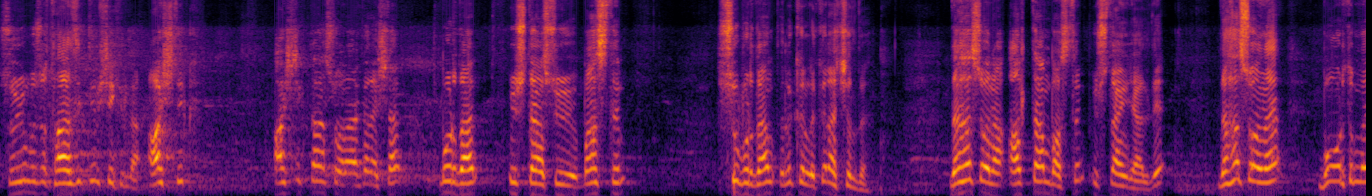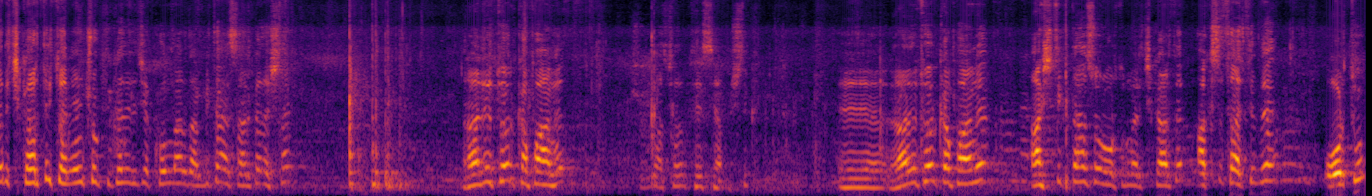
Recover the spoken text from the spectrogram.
suyumuzu tazikli bir şekilde açtık. Açtıktan sonra arkadaşlar buradan üstten suyu bastım. Su buradan lıkır lıkır açıldı. Daha sonra alttan bastım, üstten geldi. Daha sonra bu hortumları çıkartırken en çok dikkat edilecek konulardan bir tanesi arkadaşlar radyatör kapağını şunu açalım test yapmıştık. Ee, radyatör kapağını açtıktan sonra hortumları çıkartın. Aksi takdirde hortum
